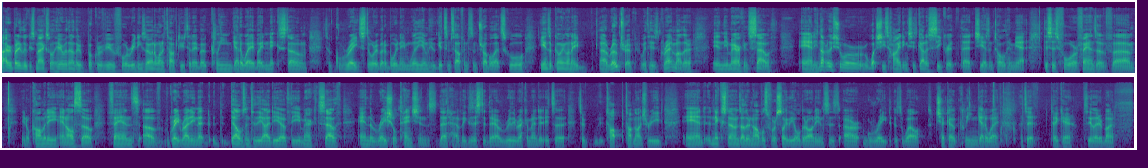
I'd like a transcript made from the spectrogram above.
Hi everybody, Lucas Maxwell here with another book review for Reading Zone. I want to talk to you today about Clean Getaway by Nic Stone. It's a great story about a boy named William who gets himself into some trouble at school. He ends up going on a uh, road trip with his grandmother in the American South and he's not really sure what she's hiding. She's got a secret that she hasn't told him yet. This is for fans of um, you know comedy and also fans of great writing that delves into the idea of the American South and the racial tensions that have existed there. I really recommend it. It's a it's a top top notch read, and Nic Stone's other novels for slightly older audiences are great as well. So check out Clean Getaway. That's it. Take care. See you later. Bye.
